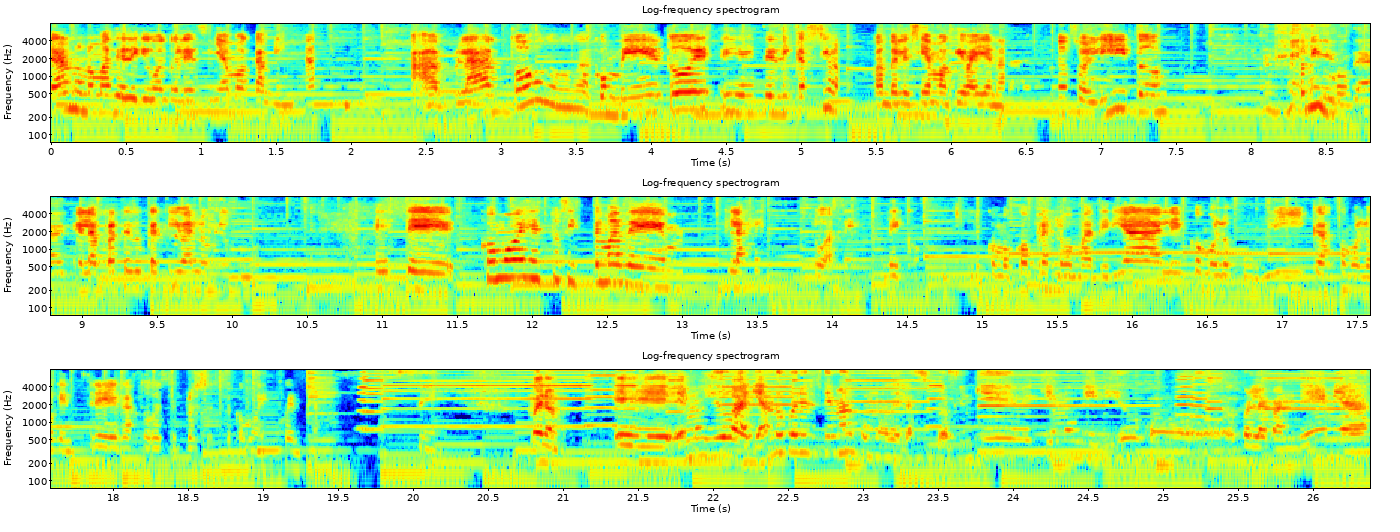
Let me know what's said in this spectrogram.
Claro, no nomás desde que cuando le enseñamos a caminar, hablar todo, a comer, todo es, dedicación. Cuando le decíamos que vayan a solitos, lo mismo, en la parte educativa es lo mismo. Este, ¿Cómo es tu sistema de la gestión que tú haces? De, cómo compras los materiales, cómo los publicas, cómo los entregas, todo ese proceso, ¿cómo es? Cuéntanos. Sí. Bueno, eh, hemos ido variando por el tema como de la situación que, que hemos vivido con, con la pandemia,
